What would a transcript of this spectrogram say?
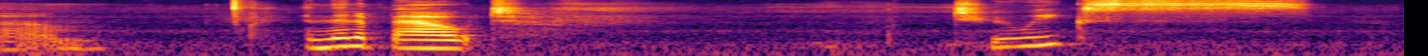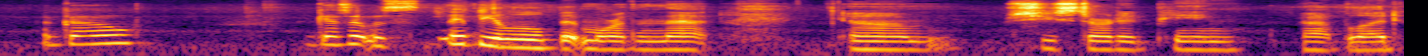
Um, and then about two weeks ago. I guess it was maybe a little bit more than that. Um, she started peeing uh, blood.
